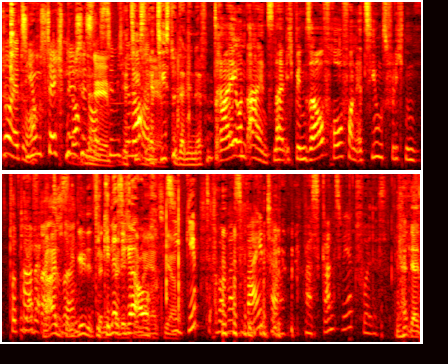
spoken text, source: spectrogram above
No, erziehungstechnisch ist Nee. das ziemlich Erziehst, relevant. erziehst du deine Neffen? Drei und eins. Nein, ich bin saufroh, von Erziehungspflichten total aber- frei Na, zu also sein. gilt Die ja Kinder sicher auch. Sie gibt aber was weiter. was ganz Wertvolles. Ja, der,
